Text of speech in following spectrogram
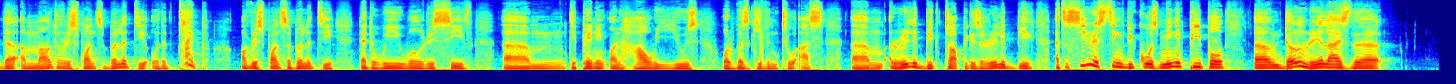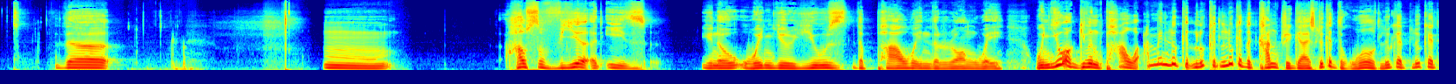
the amount of responsibility or the type of responsibility that we will receive um, depending on how we use what was given to us. Um, a really big topic is a really big, it's a serious thing because many people um, don't realize the, the, mm, how severe it is you know when you use the power in the wrong way. When you are given power i mean look at look at look at the country guys. Look at the world. Look at look at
